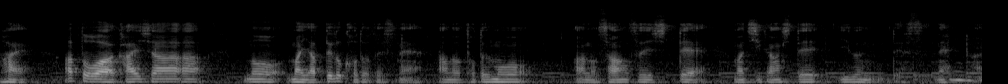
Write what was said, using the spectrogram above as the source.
うん、はい、あとは会社の、まあ、やってることですね。あのとてもあの賛成して、まあ、時間しているんですね、うん。はい、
